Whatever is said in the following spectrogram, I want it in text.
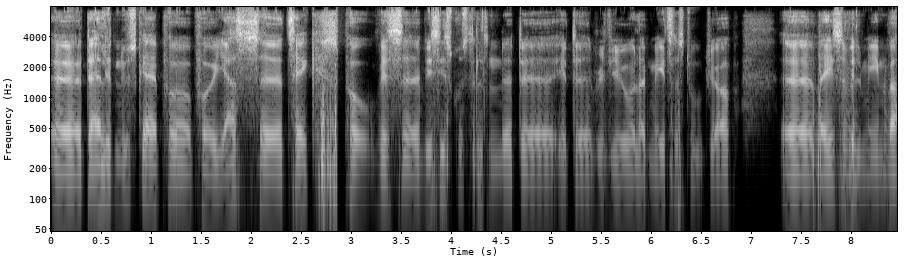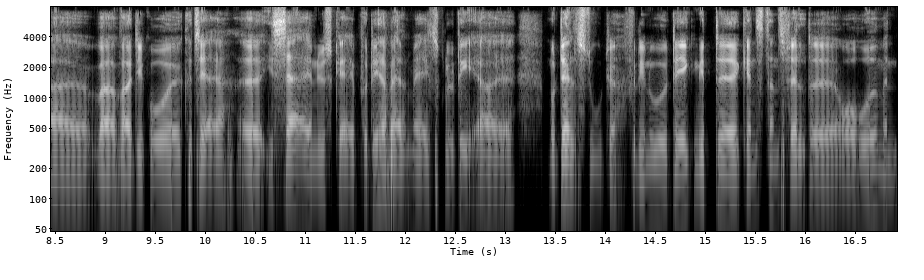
Øh, der er lidt nysgerrig på, på jeres øh, takes på, hvis, øh, hvis I skulle stille sådan et, øh, et øh, review eller et metastudie op, øh, hvad I så ville mene var, var, var de gode øh, kriterier. Øh, især er jeg nysgerrig på det her valg med at ekskludere øh, modelstudier, fordi nu det er ikke mit øh, genstandsfelt øh, overhovedet, men,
